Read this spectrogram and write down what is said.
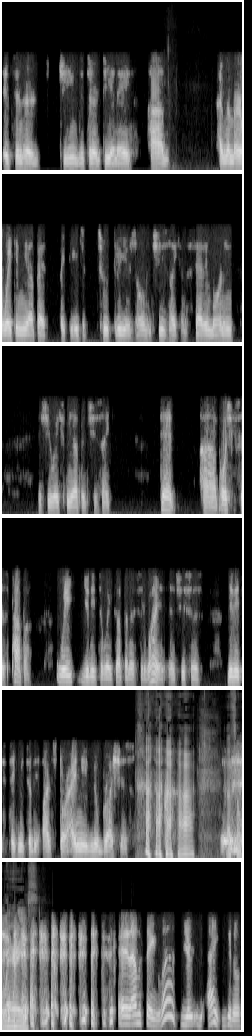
it's in her genes, it's in her DNA. Um, I remember her waking me up at like the age of two, three years old, and she's like on a Saturday morning and she wakes me up and she's like, Dad, uh, or she says, Papa, we, you need to wake up. And I said, why? And she says, you need to take me to the art store. I need new brushes. That's hilarious. and I'm saying, what? You're, I, you know,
